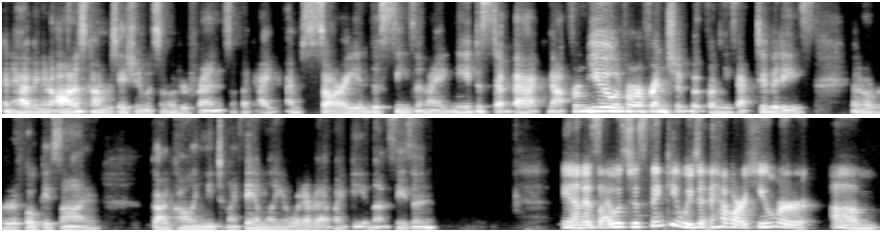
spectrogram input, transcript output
and having an honest conversation with some of your friends of like, I, I'm sorry in this season, I need to step back, not from you and from our friendship, but from these activities in order to focus on God calling me to my family or whatever that might be in that season. And as I was just thinking, we didn't have our humor um,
